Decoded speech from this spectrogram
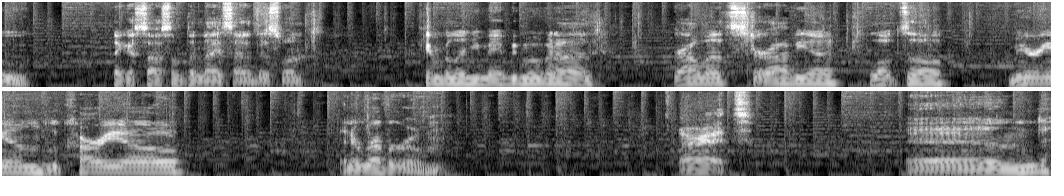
Ooh, I think I saw something nice out of this one. Kimberlin, you may be moving on. Growlithe, Staravia, Floatzel, Miriam, Lucario, and a Revavroom. All right. And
